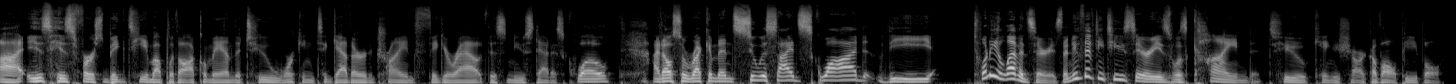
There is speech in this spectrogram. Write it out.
uh, is his first big team up with Aquaman, the two working together to try and figure out this new status quo. I'd also recommend Suicide Squad, the 2011 series, the New 52 series was kind to King Shark of all people.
